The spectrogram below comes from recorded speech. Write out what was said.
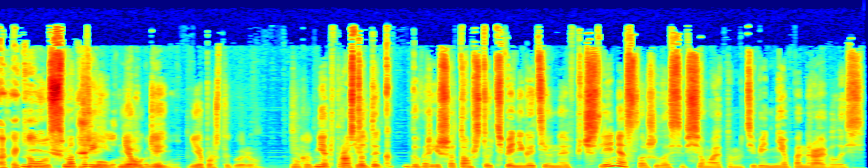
А какие Ну, смотри. школах Не, проблемы? окей, я просто говорю. Ну, как бы, Нет, просто окей. ты говоришь о том, что у тебя негативное впечатление сложилось о всем этом, тебе не понравилось.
